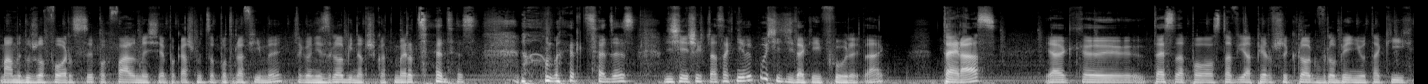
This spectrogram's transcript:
Mamy dużo forsy, pochwalmy się, pokażmy co potrafimy, czego nie zrobi na przykład Mercedes. Mercedes w dzisiejszych czasach nie wypuści ci takiej fury, tak? Teraz jak e, Tesla postawiła pierwszy krok w robieniu takich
